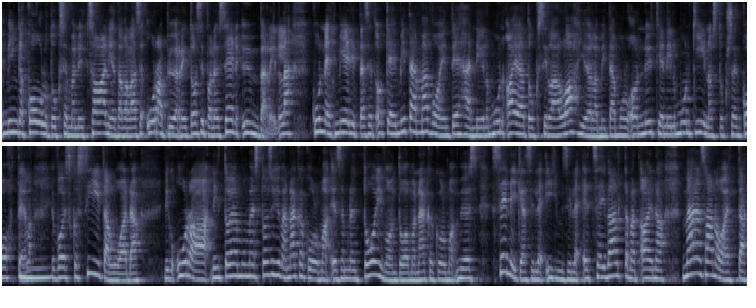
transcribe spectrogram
minkä koulutuksen mä nyt saan ja tavallaan se ura pyörii tosi paljon sen ympärillä, kun et mietittäisi, että okei, mitä mä voin tehdä niillä mun ajatuksilla ja lahjoilla, mitä mulla on nyt ja niillä mun kiinnostuksen kohteilla mm. ja voisiko siitä luoda – niin uraa, niin toi on mun mielestä tosi hyvä näkökulma ja semmoinen toivon tuoma näkökulma myös sen ikäisille ihmisille, että se ei välttämättä aina, mä en sano, että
